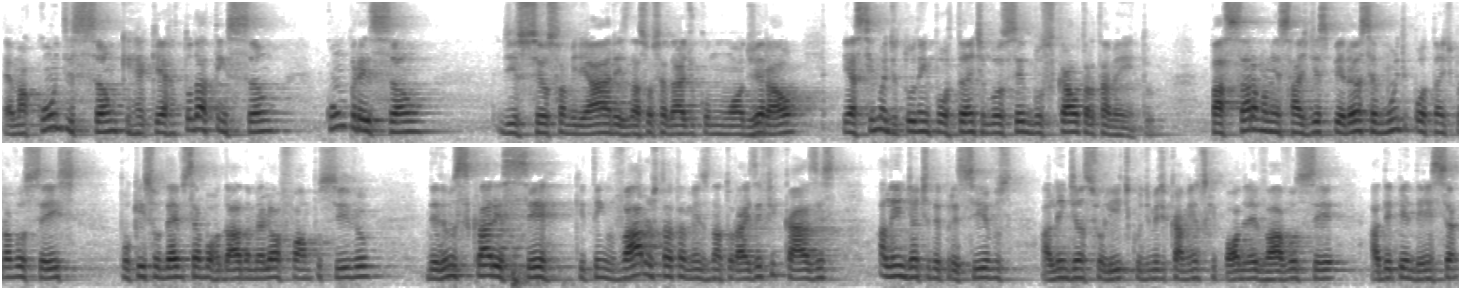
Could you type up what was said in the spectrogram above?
é uma condição que requer toda a atenção, compreensão de seus familiares, da sociedade como um modo geral, e acima de tudo é importante você buscar o tratamento. Passar uma mensagem de esperança é muito importante para vocês, porque isso deve ser abordado da melhor forma possível devemos esclarecer que tem vários tratamentos naturais eficazes, além de antidepressivos, além de ansiolíticos, de medicamentos que podem levar você à dependência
